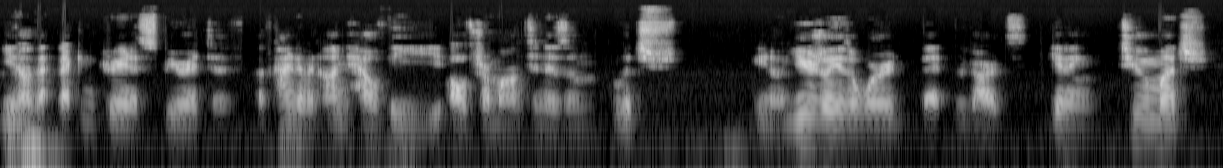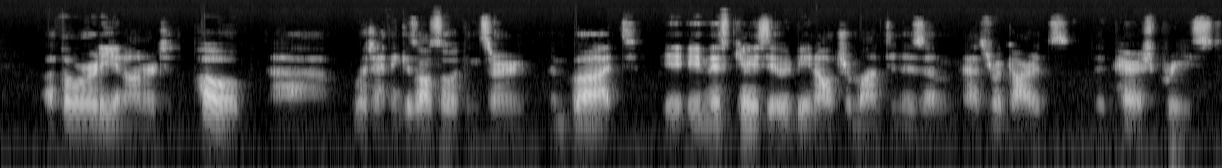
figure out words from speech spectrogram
you know that that can create a spirit of, of kind of an unhealthy ultramontanism, which you know usually is a word that regards giving too much authority and honor to the Pope, uh, which I think is also a concern. But in this case, it would be an ultramontanism as regards the parish priest.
